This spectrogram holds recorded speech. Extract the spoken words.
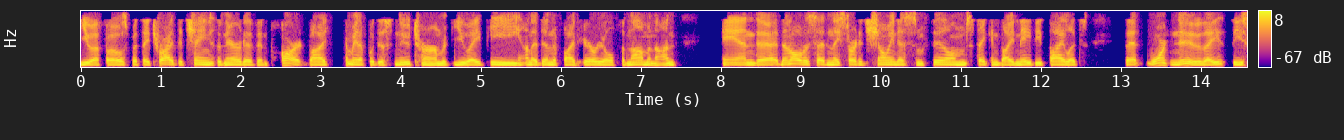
UFOs, but they tried to change the narrative in part by coming up with this new term of UAP, unidentified aerial phenomenon. And uh, then all of a sudden they started showing us some films taken by Navy pilots that weren't new. They these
